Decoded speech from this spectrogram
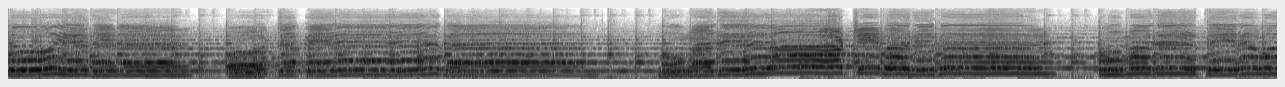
தூயதென போற்ற பெருக உமது ஆட்சி வருக. உமது திருவுளம்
